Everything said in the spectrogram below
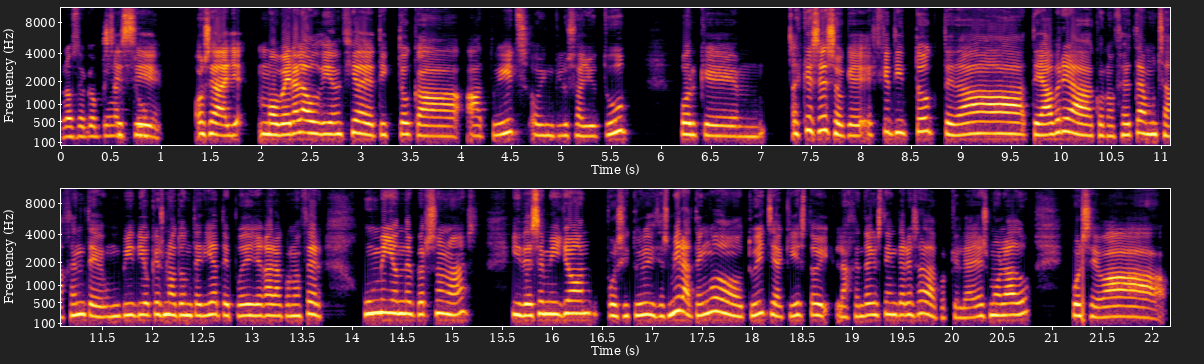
No sé qué opinas sí, tú. Sí, o sea, mover a la audiencia de TikTok a, a Twitch o incluso a YouTube, porque mm, es que es eso, que es que TikTok te da, te abre a conocerte a mucha gente. Un vídeo que es una tontería te puede llegar a conocer un millón de personas y de ese millón, pues si tú le dices, mira, tengo Twitch y aquí estoy, la gente que esté interesada porque le hayas molado, pues se va,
